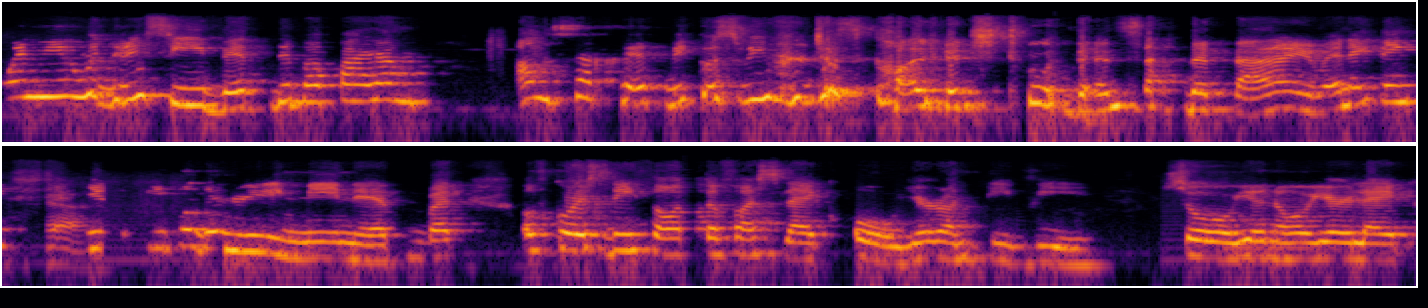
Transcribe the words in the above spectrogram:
when we would receive it, di ba, parang ang sakit because we were just college students at the time. And I think Yeah. you know, people didn't really mean it. But of course, they thought of us like, oh, you're on TV. So, you know, you're like,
